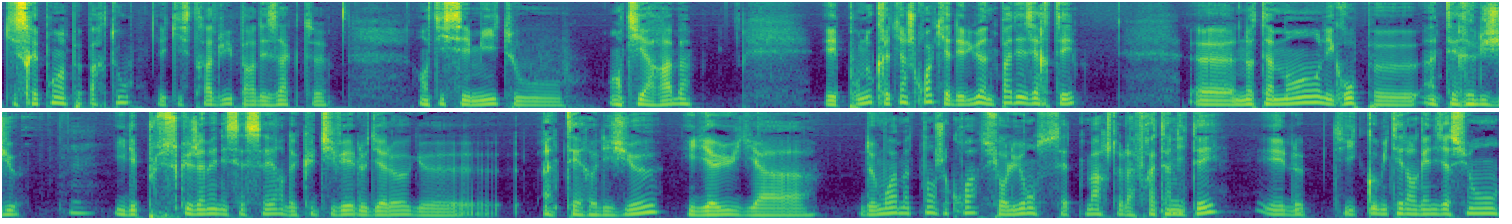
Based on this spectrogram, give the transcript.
qui se répand un peu partout et qui se traduit par des actes antisémites ou anti-arabes. Et pour nous chrétiens, je crois qu'il y a des lieux à ne pas déserter, euh, notamment les groupes euh, interreligieux. Hmm. Il est plus que jamais nécessaire de cultiver le dialogue euh, interreligieux. Il y a eu, il y a deux mois maintenant, je crois, sur Lyon, cette marche de la fraternité. Et le petit comité d'organisation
